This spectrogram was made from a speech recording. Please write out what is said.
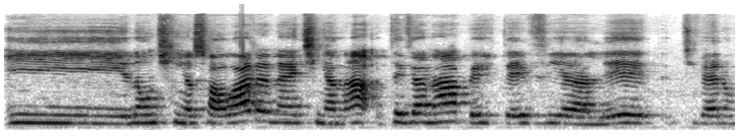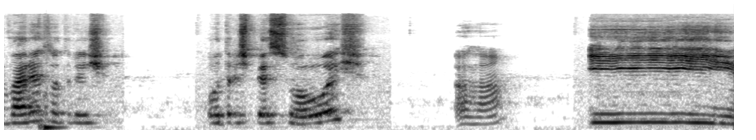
E não tinha só a Lara, né? Tinha a, teve a Naper, teve a Lê, tiveram várias outras, outras pessoas. Uhum. E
